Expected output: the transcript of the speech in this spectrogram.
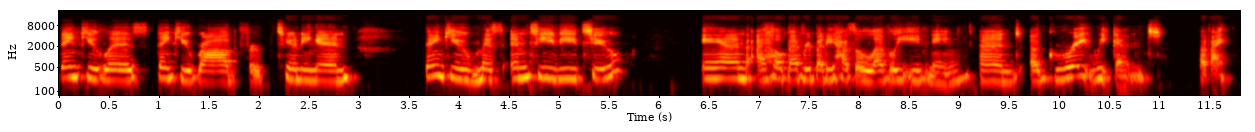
Thank you, Liz. Thank you, Rob, for tuning in. Thank you, Miss MTV, too. And I hope everybody has a lovely evening and a great weekend. Bye bye.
